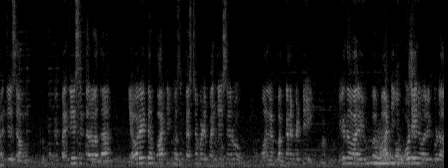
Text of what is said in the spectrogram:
పనిచేశాము. పనిచేసిన తర్వాత ఎవరైతే పార్టీ కోసం కష్టపడి పనిచేసినారో వాళ్ళని పక్కన పెట్టి మిగతా వారి పార్టీకి ఓటైన వారికి కూడా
